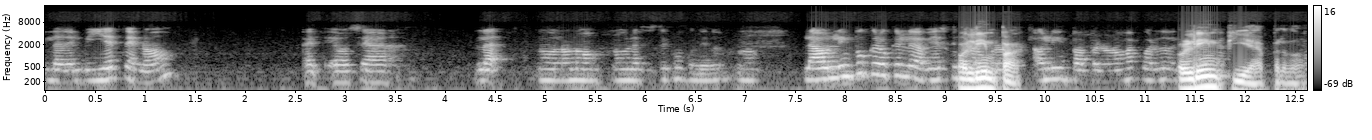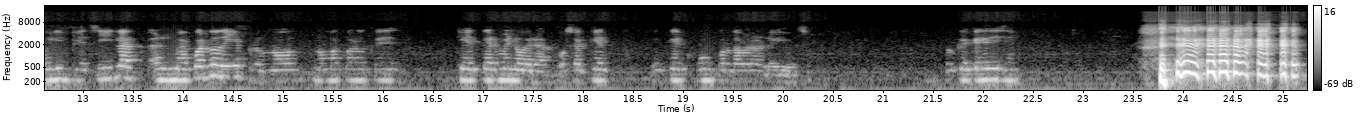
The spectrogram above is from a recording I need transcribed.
la del billete, ¿no? Eh, eh, O sea, la no, no, no, no las estoy confundiendo, no. La Olimpo creo que le había escuchado. Olimpa. pero- Olimpa, pero no me acuerdo de Olimpia, perdón. Olimpia, sí, la, me acuerdo de ella, pero no, me acuerdo qué, qué término era, o sea, qué, qué concordaba la ley. eso. ¿Por qué? ¿Qué le dicen?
